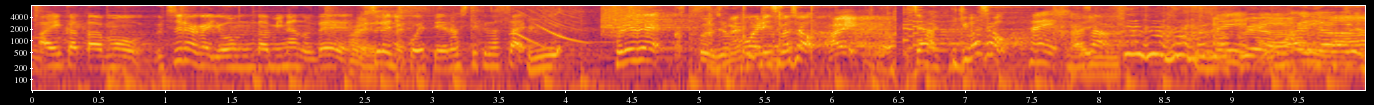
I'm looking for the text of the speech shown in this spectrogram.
相方もうちらが呼んだ身なので、はい。うちらにこうやってやらせてください、それで終わりにしましょう。はい。じゃあ行きましょう。はい皆さん、はい。お前にやられる。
